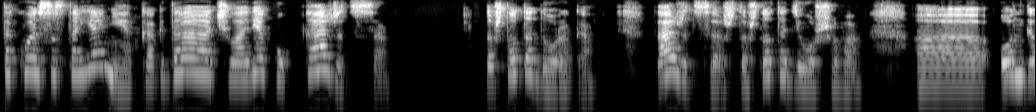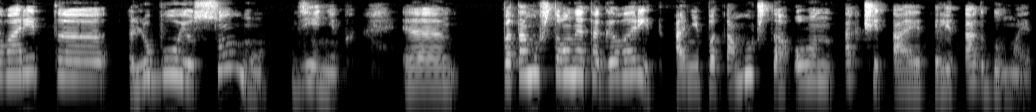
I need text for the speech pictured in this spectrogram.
такое состояние, когда человеку кажется, что что-то дорого, кажется, что что-то дешево. А, он говорит э, любую сумму денег, э, потому что он это говорит, а не потому что он так считает или так думает.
